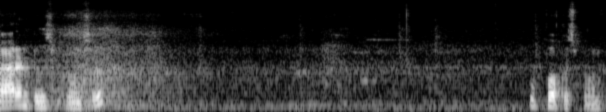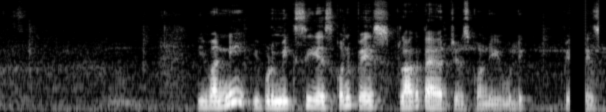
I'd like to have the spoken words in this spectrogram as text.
కారం టూ స్పూన్స్ ఉప్పు ఒక స్పూన్. ఇవన్నీ ఇప్పుడు మిక్సీ వేసుకొని పేస్ట్ లాగా తయారు చేసుకోండి ఈ ఉల్లి పేస్ట్.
